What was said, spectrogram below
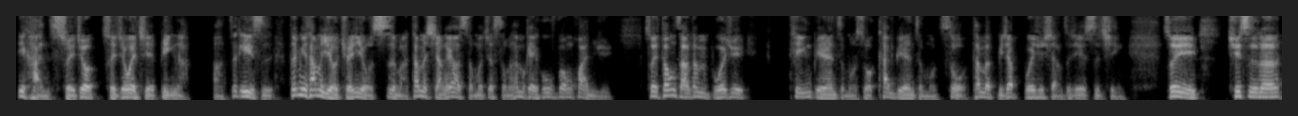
一喊水就水就会结冰了啊，这个意思。因为他们有权有势嘛，他们想要什么就什么，他们可以呼风唤雨，所以通常他们不会去听别人怎么说，看别人怎么做，他们比较不会去想这些事情。所以其实呢，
